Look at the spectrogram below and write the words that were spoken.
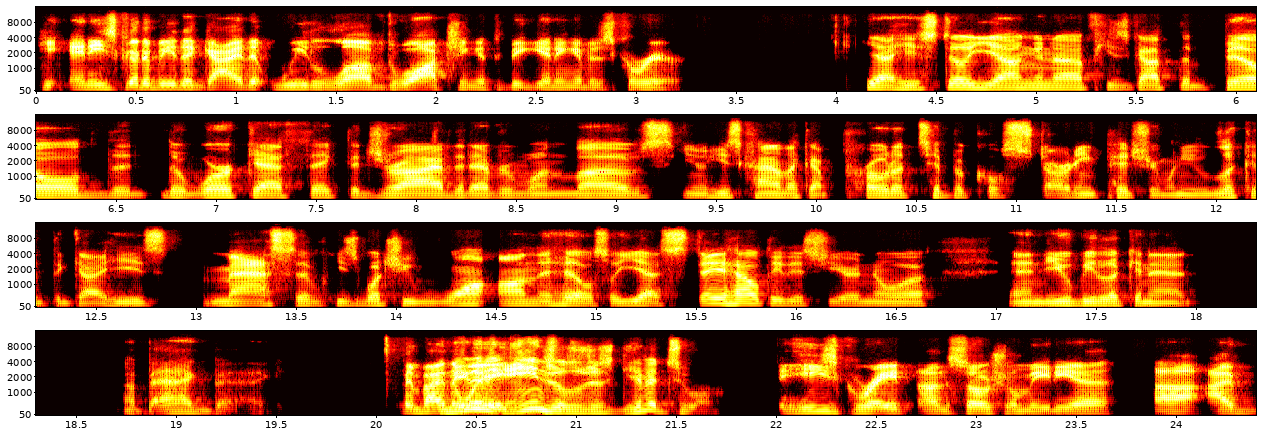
He, and he's going to be the guy that we loved watching at the beginning of his career yeah, he's still young enough. He's got the build, the the work ethic, the drive that everyone loves. You know, he's kind of like a prototypical starting pitcher. When you look at the guy, he's massive. He's what you want on the hill. So yes, stay healthy this year, Noah, and you'll be looking at a bag bag. And by the way, the Angels will just give it to him. He's great on social media. Uh, I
